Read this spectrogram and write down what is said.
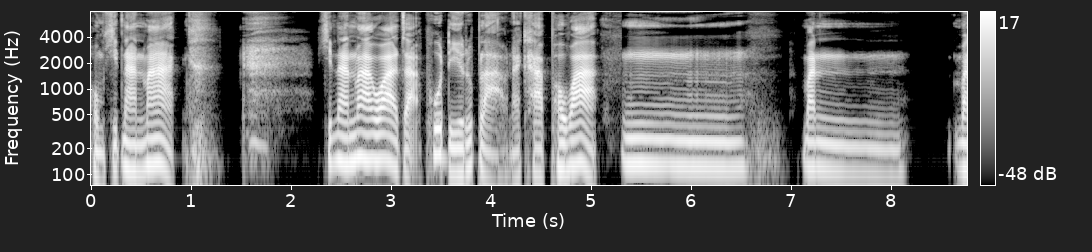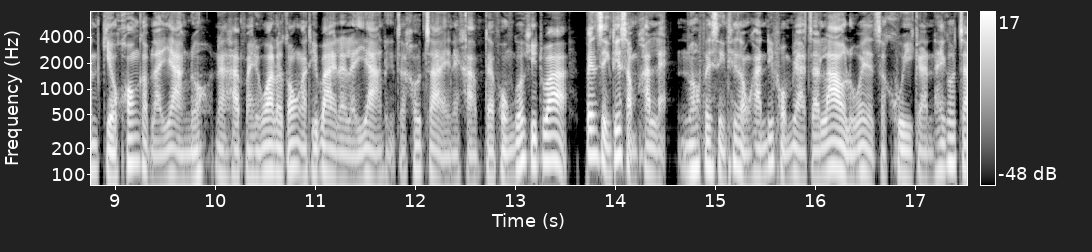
ผมคิดนานมาก คิดนานมากว่าจะพูดดีหรือเปล่านะครับ เพราะว่าอืม มันมันเกี่ยวข้องกับหลายอย่างเนอะนะครับหมายถึงว่าเราต้องอธิบายหลาย ๆ อย่างถึงจะเข้าใจนะครับ แต่ผมก็คิดว่าเป็นสิ่งที่สำคัญแหละเนาะเป็นสิ่งที่สำคัญที่ผมอยากจะเล่าหรือว่าอยากจะคุยกันให้เข้าใจ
